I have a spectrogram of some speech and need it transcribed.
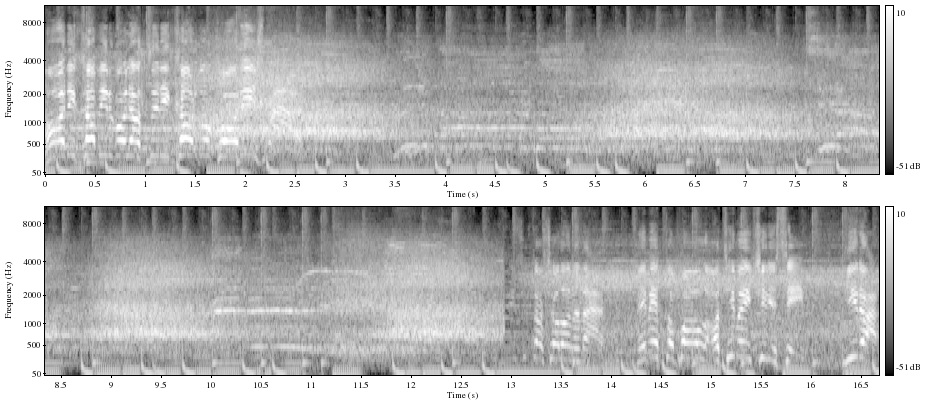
Harika bir gol attı Ricardo Quaresma. Beşiktaş alanına. Mehmet Topal, Atiba ikilisi. Virar.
